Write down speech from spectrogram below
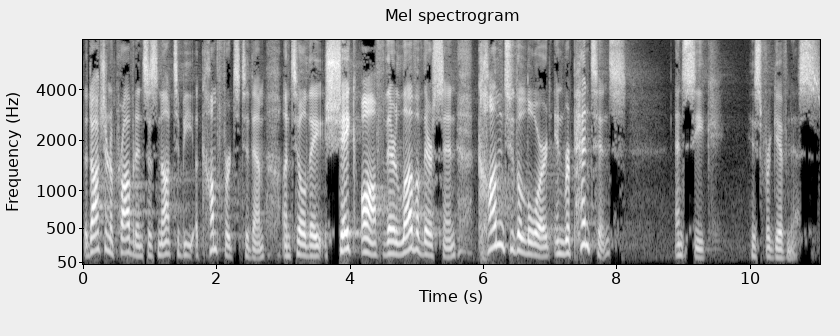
The doctrine of providence is not to be a comfort to them until they shake off their love of their sin, come to the Lord in repentance, and seek his forgiveness.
